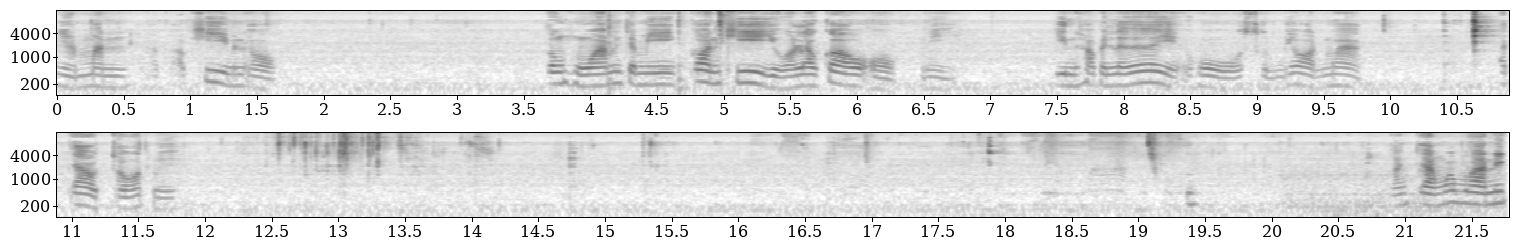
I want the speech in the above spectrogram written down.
เนี่ยมันเอาขี้มันออก ตรงหัวมันจะมีก้อนขี้อยู่เราก็เอาออกนี่ กินเข้าไปเลย โอ้โห สุดยอดมาก พระเจ้าจอดเลย ลังจากเมื่อวานนี้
